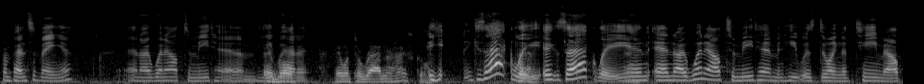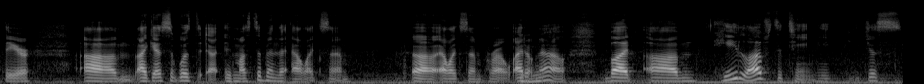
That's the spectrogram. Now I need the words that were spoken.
from Pennsylvania, and I went out to meet him. He they both a- they went to Radnor High School. Exactly, exactly. And and I went out to meet him, and he was doing a team out there. Um, I guess it was it must have been the LXM, uh, LXM Pro. I don't Mm-hmm. know, but um, he loves the team. He just,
